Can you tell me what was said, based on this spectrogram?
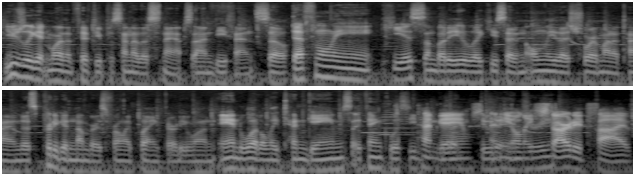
you usually get more than 50% of the snaps on defense. So definitely he is somebody who, like you said, in only that short amount of time, that's pretty good numbers for only playing 31. And what, only 10 games, I think, was he? 10 games, and he injury? only started five.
